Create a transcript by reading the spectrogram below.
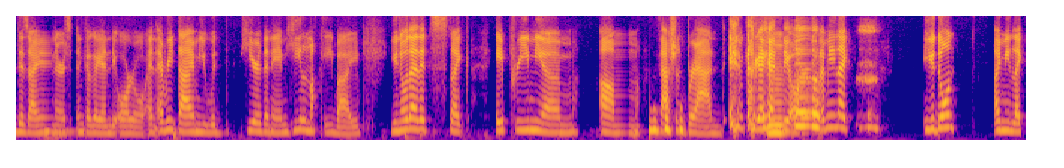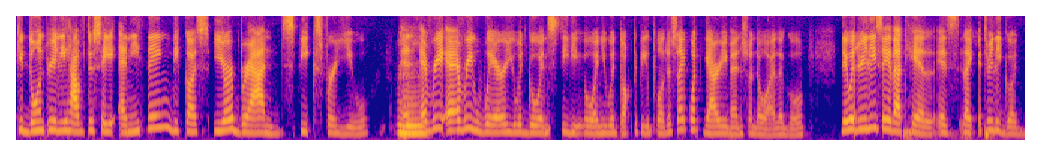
designers in Cagayan de Oro. And every time you would hear the name Heel Makibay, you know that it's like a premium um fashion brand in Cagayan de Oro. I mean like you don't I mean like you don't really have to say anything because your brand speaks for you. And Mhm. every everywhere you would go in studio and you would talk to people, just like what Gary mentioned a while ago, they would really say that hill is like it's really good.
